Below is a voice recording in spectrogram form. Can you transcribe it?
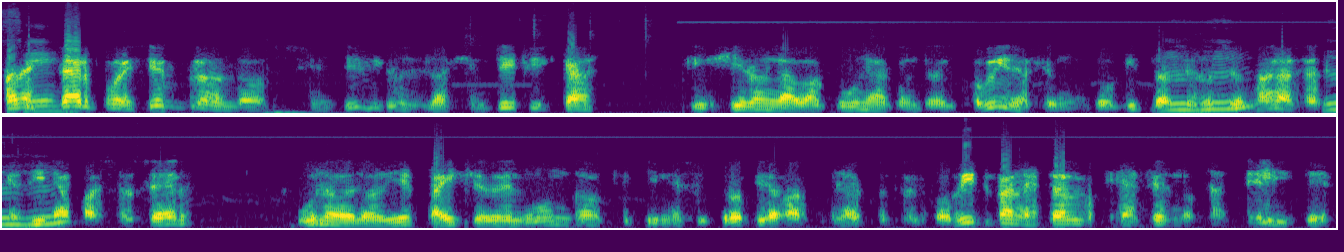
Van a estar, por ejemplo, los científicos y las científicas que hicieron la vacuna contra el COVID hace un poquito, hace dos semanas, Argentina pasó a ser uno de los 10 países del mundo que tiene su propia vacuna contra el COVID, van a estar los que hacen los satélites.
